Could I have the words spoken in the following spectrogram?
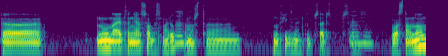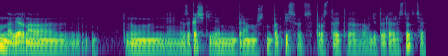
э, ну, на это не особо смотрю, Мгм. потому что, ну, фиг знает, подписались, подписались. Мгм. В основном, наверное, ну, заказчики, они прям, может, не подписываются. Просто эта аудитория растет у тебя.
